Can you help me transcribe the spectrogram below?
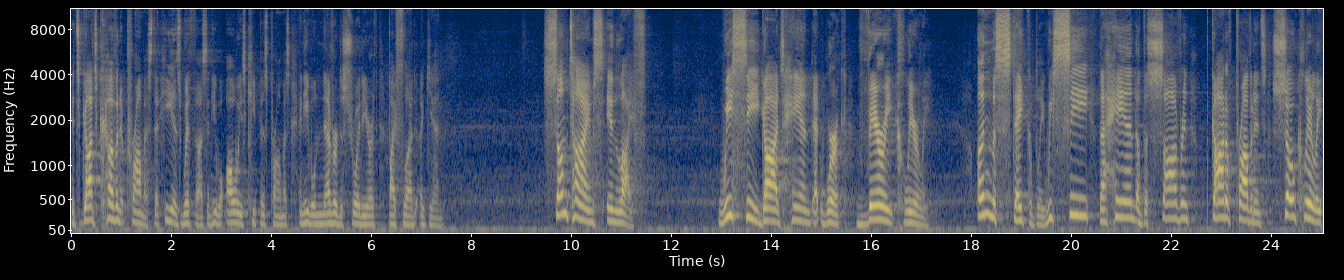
It's God's covenant promise that He is with us and He will always keep His promise and He will never destroy the earth by flood again. Sometimes in life, we see God's hand at work very clearly, unmistakably. We see the hand of the sovereign God of providence so clearly,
